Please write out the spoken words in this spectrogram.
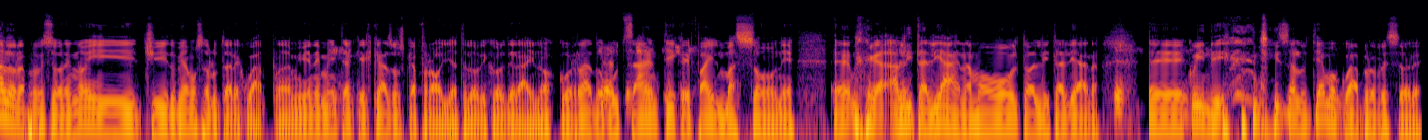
Allora, professore, noi ci dobbiamo salutare qua. Uh, mi viene in mente anche il caso Scafroglia, te lo ricorderai, no? Corrado certo, Buzzanti certo, certo. che fa il massone, eh, all'italiana, molto all'italiana. Eh, quindi ci salutiamo qua, professore.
